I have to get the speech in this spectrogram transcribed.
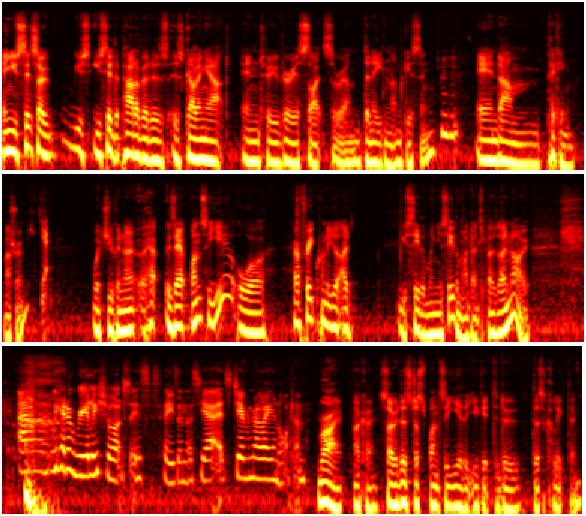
And you said so. You, you said that part of it is, is going out into various sites around Dunedin, I'm guessing, and um, picking mushrooms, Yeah. which you can. Uh, is that once a year or how frequently? I, you see them when you see them. I don't suppose I know. Um, we had a really short season this year. It's generally in autumn. Right. Okay. So it is just once a year that you get to do this collecting.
